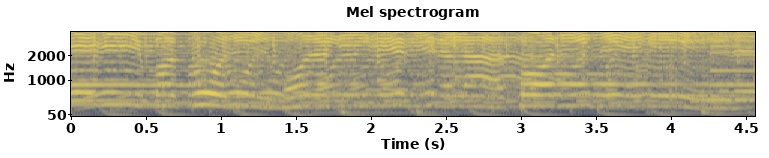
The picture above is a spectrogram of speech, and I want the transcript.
એવી મધુરી મોરલી રે વિરલા છોડી દેવી રે.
